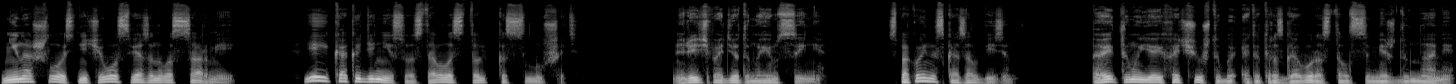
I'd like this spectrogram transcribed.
не нашлось ничего, связанного с армией. Ей, как и Денису, оставалось только слушать. «Речь пойдет о моем сыне», — спокойно сказал Бизин. «Поэтому я и хочу, чтобы этот разговор остался между нами.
